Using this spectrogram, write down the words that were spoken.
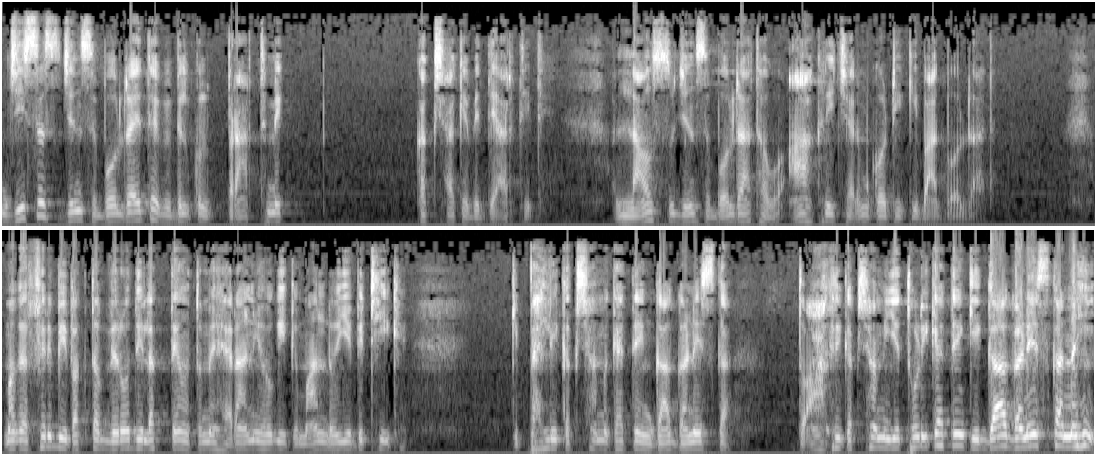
जीसस जिनसे बोल रहे थे, वे बिल्कुल प्राथमिक कक्षा के विद्यार्थी थे। लाओसु जिनसे बोल रहा था, वो आखिरी चरम कोटि की बात बोल रहा था। मगर फिर भी वक्तव्य विरोधी लगते हो, तुम्हें हैरानी होगी कि मान लो ये भी ठीक है कि पहली कक्षा में कहते हैं गा गणेश का तो आखिरी कक्षा में ये थोड़ी कहते हैं कि गा गणेश का नहीं।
